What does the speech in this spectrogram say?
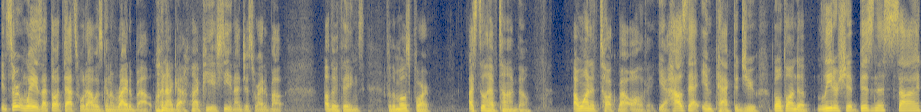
In certain ways, I thought that's what I was going to write about when I got my PhD, and I just write about other things for the most part. I still have time though. I want to talk about all of it. Yeah, how's that impacted you, both on the leadership business side,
